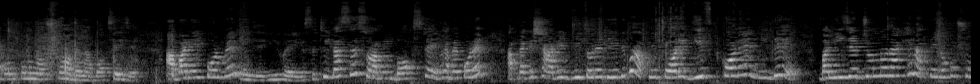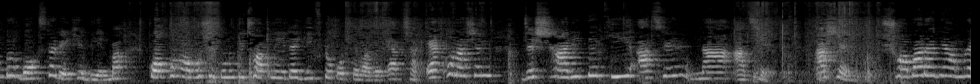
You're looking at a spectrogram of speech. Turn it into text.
এমন কোনো নষ্ট হবে না বক্স, এই যে। আবার এই করবেন, এই যে ই হয়ে গেছে। ঠিক আছে? সো আমি বক্সটা এইভাবে করে আপনাকে শাড়ির ভিতরে দিয়ে দিব। আপনি পরে গিফট করে নিবে বা নিজের জন্য রাখেন, আপনি এরকম সুন্দর বক্সটা রেখে দিন বা কখনো অবশ্যই কোনো কিছু আপনি এটা গিফটও করতে পারবেন। আচ্ছা এখন আসেন যে শাড়িতে কি আছে না আছে। আসেন, সবার আগে আমরা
